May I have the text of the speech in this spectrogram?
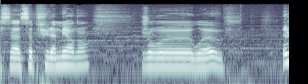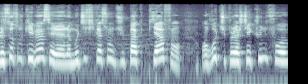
ça, ça pue la merde, hein. Genre, euh, ouais... Là, le seul truc qui est bien, c'est la, modification du pack Piaf. En, en gros, tu peux l'acheter qu'une fois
